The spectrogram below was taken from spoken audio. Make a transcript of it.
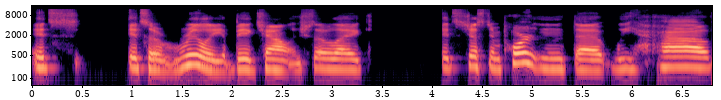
it's it's a really a big challenge. So like it's just important that we have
